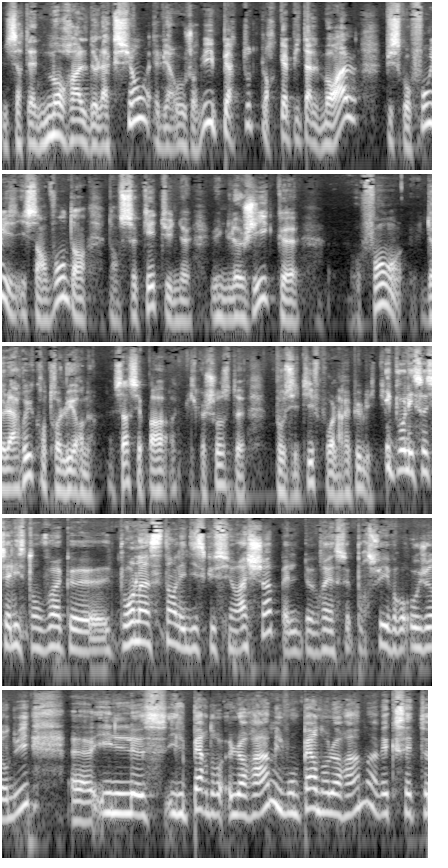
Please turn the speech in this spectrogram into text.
une certaine morale de l'action, eh bien aujourd'hui, ils perdent toute leur capital moral, puisqu'au fond, ils s'en vont dans, ce qu'est une, une logique, euh, au fond, de la rue contre l'urne. Ça, c'est pas quelque chose de positif pour la République. Et pour les socialistes, on voit que pour l'instant, les discussions achoppent. Elles devraient se poursuivre aujourd'hui. Euh, ils, ils perdent leur âme. Ils vont perdre leur âme avec cette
